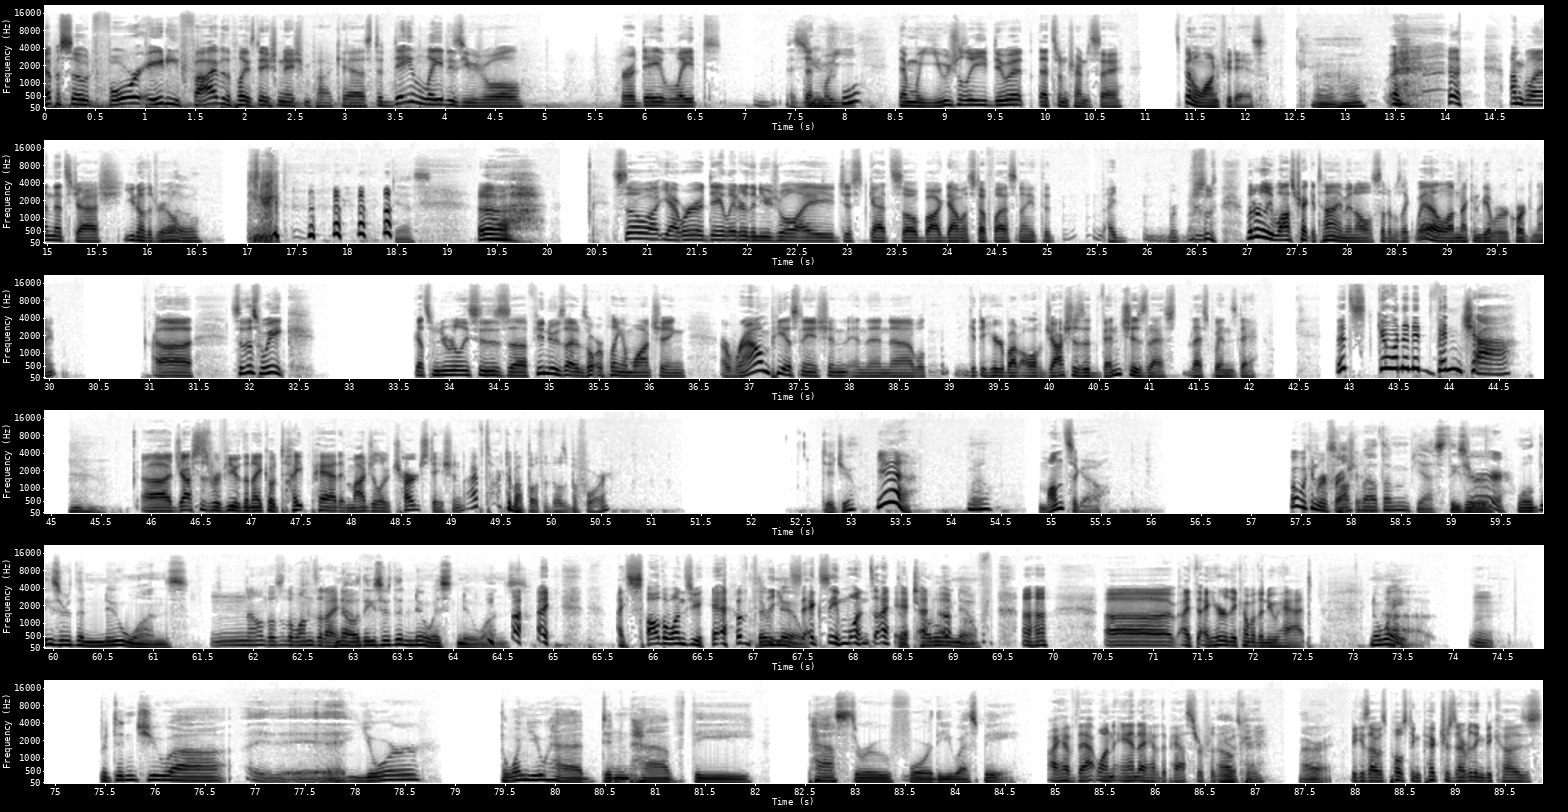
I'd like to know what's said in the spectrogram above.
Episode 485 of the PlayStation Nation podcast. A day late as usual, or a day late As than usual? we than we usually do it. That's what I'm trying to say. It's been a long few days. Uh huh. I'm Glenn. That's Josh. You know the drill. Hello. yes. Ugh. So uh, yeah, we're a day later than usual. I just got so bogged down with stuff last night that I literally lost track of time, and all of a sudden I was like, "Well, I'm not going to be able to record tonight." Uh, so this week, got some new releases, a few news items, what we're playing and watching around PS Nation, and then uh, we'll get to hear about all of Josh's adventures last last Wednesday. Let's go on an adventure. Uh, Josh's review of the Nyko Type Pad and modular charge station. I've talked about both of those before. Did you? Yeah, Well, months ago. But we can refresh talk it. about them. Yes, these Sure. are. Well, these are the new ones. no, those are the ones that I no, have. these are the newest new ones. I, I saw the ones you have. They're the new. exact same ones I have. They're have. totally new. Uh, I, I hear they come with a new hat. No, wait. Uh, mm. but didn't you? Uh, uh, your the one you had didn't Mm. have the pass through for the USB. I have that one, and I have the pass through for the USB Okay. All right. because I was posting pictures and everything because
